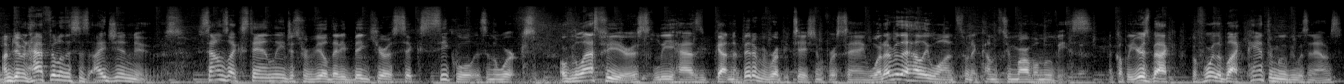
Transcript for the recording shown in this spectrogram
I'm Jim Hatfield and this is IGN News. Sounds like Stan Lee just revealed that a Big Hero 6 sequel is in the works. Over the last few years, Lee has gotten a bit of a reputation for saying whatever the hell he wants when it comes to Marvel movies. A couple years back, before the Black Panther movie was announced,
